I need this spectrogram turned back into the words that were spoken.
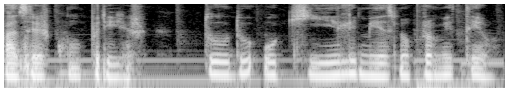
fazer cumprir tudo o que Ele mesmo prometeu.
